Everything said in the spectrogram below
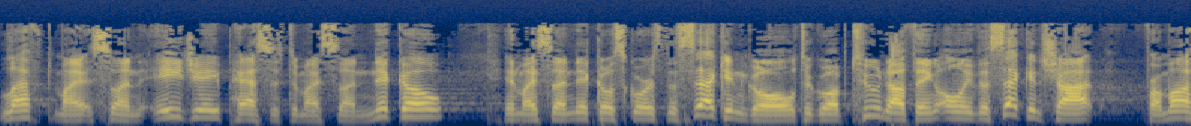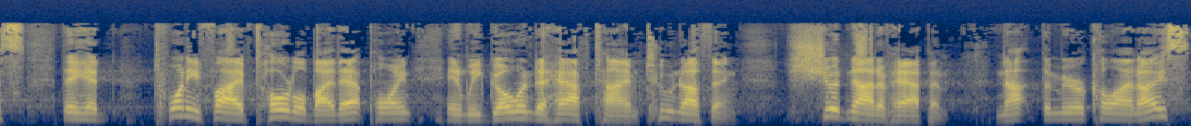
left, my son AJ passes to my son Nico, and my son Nico scores the second goal to go up 2 nothing. Only the second shot from us. They had 25 total by that point, and we go into halftime 2 nothing. Should not have happened. Not the miracle on ice,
